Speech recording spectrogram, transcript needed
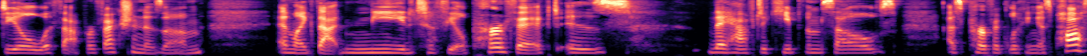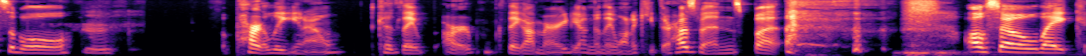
deal with that perfectionism and like that need to feel perfect is they have to keep themselves as perfect looking as possible. Mm. Partly, you know, because they are they got married young and they want to keep their husbands, but also like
